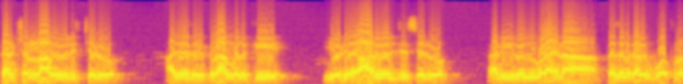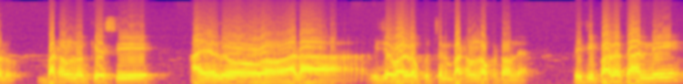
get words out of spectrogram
పెన్షన్ నాలుగు వేలు ఇచ్చాడు. అదే వికలాంగులకి ఏడు ఆరు వేలు చేశాడు కానీ ఈరోజు కూడా ఆయన ప్రజల కాడికి పోతున్నాడు. బటన్లు నొక్కేసి ఆయన ఏదో ఆడ విజయవాడలో కూర్చొని బటన్లు నొక్కటం లే ప్రతి పథకాన్ని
